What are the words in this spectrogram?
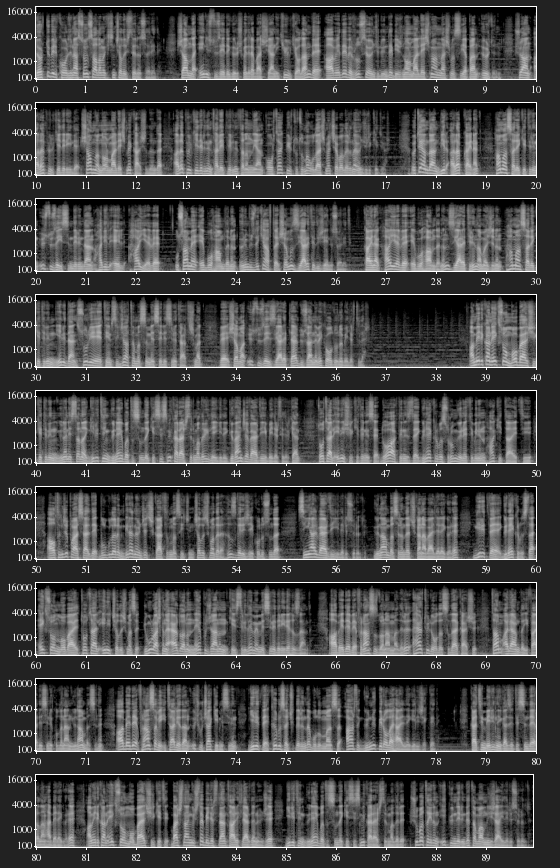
dörtlü bir koordinasyon sağlamak için çalıştığını söyledi. Şam'la en üst düzeyde görüşmelere başlayan iki ülke olan ve ABD ve Rusya öncülüğünde bir normalleşme anlaşması yapan Ürdün, şu an Arap ülkeleriyle Şam'la normalleşme karşılığında Arap ülkelerinin taleplerini tanımlayan ortak bir tutuma ulaşma çabalarına öncülük ediyor. Öte yandan bir Arap kaynak, Hamas hareketinin üst düzey isimlerinden Halil El Hayye ve Usame Ebu Hamdan'ın önümüzdeki hafta Şam'ı ziyaret edeceğini söyledi. Kaynak Hayye ve Ebu Hamdan'ın ziyaretinin amacının Hamas hareketinin yeniden Suriye'ye temsilci ataması meselesini tartışmak ve Şam'a üst düzey ziyaretler düzenlemek olduğunu belirttiler. Amerikan Exxon Mobil şirketinin Yunanistan'a Girit'in güneybatısındaki sismik araştırmaları ile ilgili güvence verdiği belirtilirken, Total Eni şirketinin ise Doğu Akdeniz'de Güney Kıbrıs Rum yönetiminin hak iddia ettiği 6. parselde bulguların bir an önce çıkartılması için çalışmalara hız vereceği konusunda sinyal verdiği ileri sürüldü. Yunan basınında çıkan haberlere göre Girit ve Güney Kıbrıs'ta Exxon Mobil Total Eni çalışması Cumhurbaşkanı Erdoğan'ın ne yapacağının kestirilememesi nedeniyle hızlandı. ABD ve Fransız donanmaları her türlü olasılığa karşı tam alarmda ifadesini kullanan Yunan basını, ABD, Fransa ve İtalya'dan 3 uçak gemisinin Girit ve Kıbrıs açıklarında bulunması artık günlük bir olay haline gelecek dedi. Katimberini gazetesinde yer alan habere göre Amerikan Exxon Mobil şirketi başlangıçta belirtilen tarihlerden önce Girit'in güneybatısındaki sismik araştırmaları Şubat ayının ilk günlerinde tamamlayacağı ileri sürüldü.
